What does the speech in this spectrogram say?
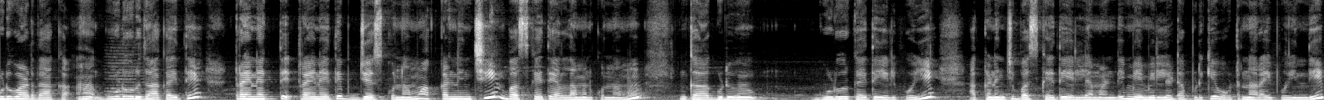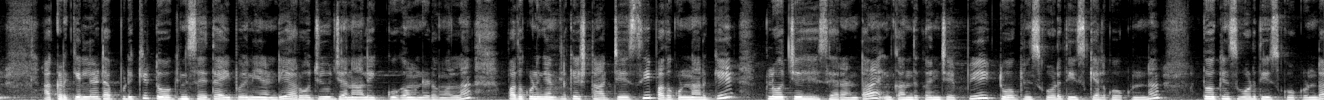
గుడివాడ దాకా గూడూరు దాకా అయితే ట్రైన్ అయితే ట్రైన్ అయితే బుక్ చేసుకున్నాము. అక్కడి నుంచి బస్కి అయితే వెళ్దాం అనుకున్నాము ఇంకా గుడి గూడూరుకి అయితే వెళ్ళిపోయి అక్కడి నుంచి బస్కి అయితే వెళ్ళామండి. మేము వెళ్ళేటప్పటికి ఒకటిన్నర అయిపోయింది. అక్కడికి వెళ్ళేటప్పటికి టోకెన్స్ అయితే అయిపోయినాయండి. ఆ రోజు జనాలు ఎక్కువగా ఉండడం వల్ల పదకొండు గంటలకే స్టార్ట్ చేసి పదకొండున్నరకే క్లోజ్ చేసేసారంట. ఇంక అందుకని చెప్పి టోకెన్స్ కూడా తీసుకెళ్ళకోకుండా టోకెన్స్ కూడా తీసుకోకుండా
